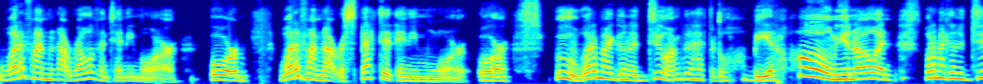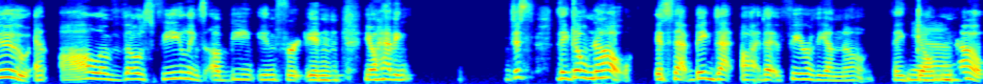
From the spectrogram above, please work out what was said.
what if i'm not relevant anymore? Or what if i'm not respected anymore? Or ooh what am i going to do? I'm going to have to go be at home you know and what am i going to do? And all of those feelings of being in for in you know having just they don't know. It's that big that uh, that fear of the unknown. They Yeah. don't know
